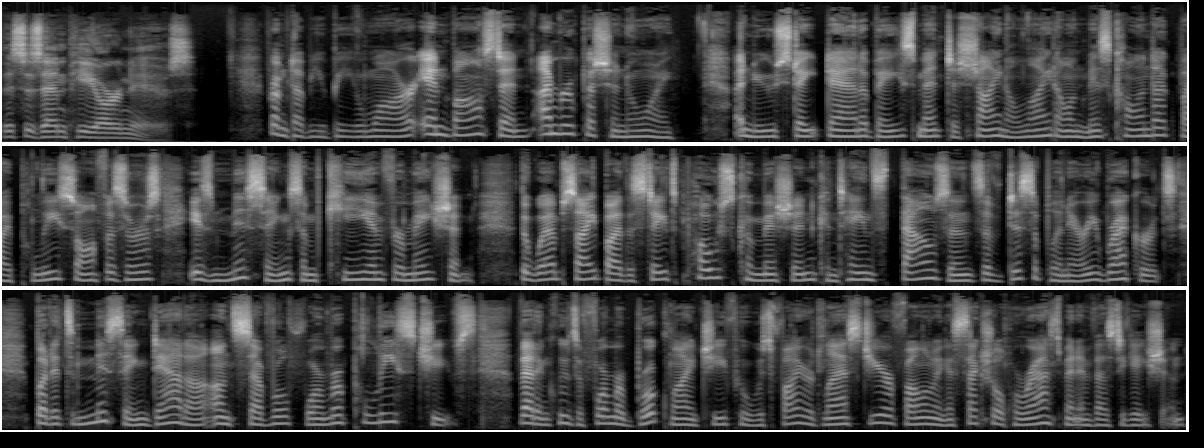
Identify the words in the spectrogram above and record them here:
This is NPR News. From WBUR in Boston, I'm Rupa Shenoy. A new state database meant to shine a light on misconduct by police officers is missing some key information. The website by the state's Post Commission contains thousands of disciplinary records, but it's missing data on several former police chiefs. That includes a former Brookline chief who was fired last year following a sexual harassment investigation.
